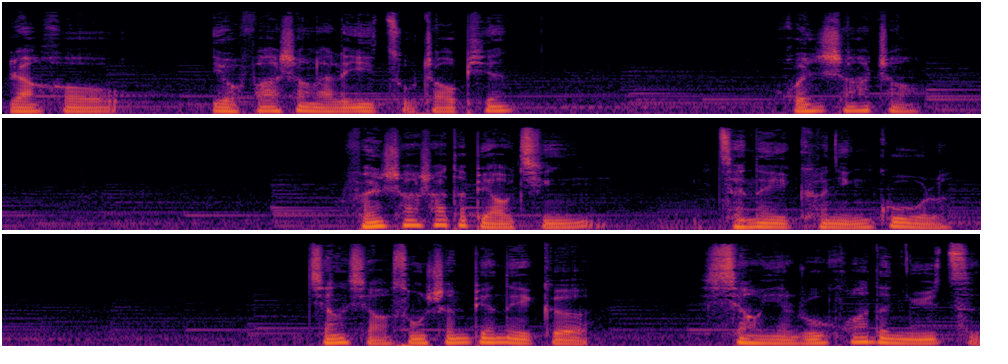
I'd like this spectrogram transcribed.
然后，又发上来了一组照片。婚纱照。冯莎莎的表情，在那一刻凝固了。江晓松身边那个笑靥如花的女子，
